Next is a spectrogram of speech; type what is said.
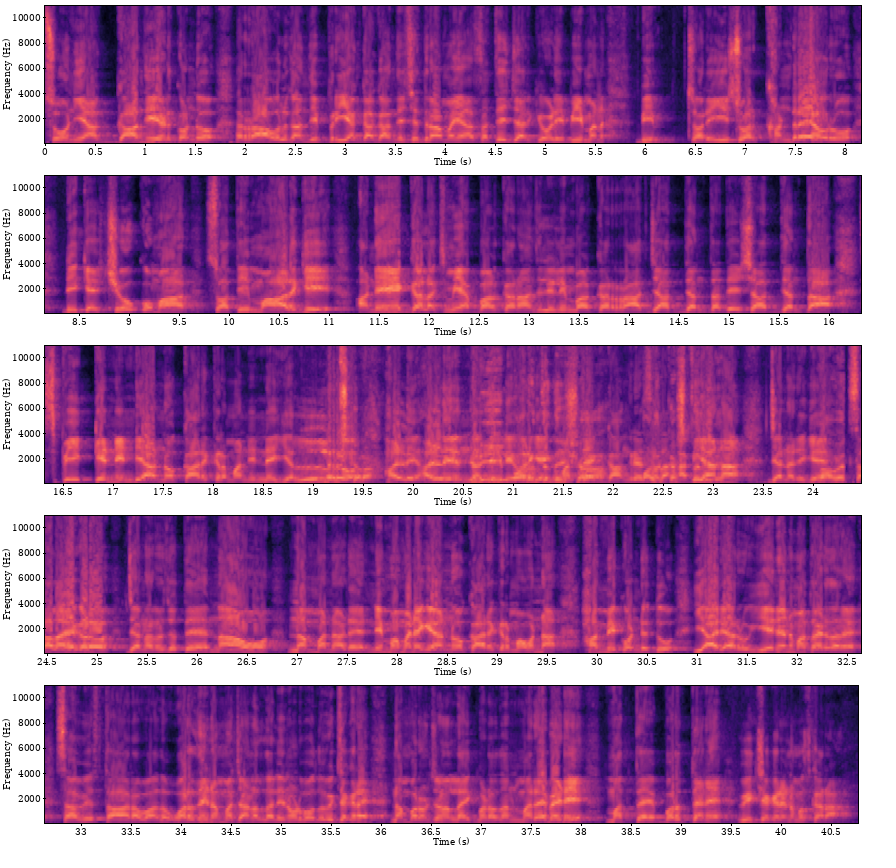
ಸೋನಿಯಾ ಗಾಂಧಿ ಹಿಡ್ಕೊಂಡು ರಾಹುಲ್ ಗಾಂಧಿ, ಪ್ರಿಯಾಂಕಾ ಗಾಂಧಿ, ಸಿದ್ದರಾಮಯ್ಯ, ಸತೀಶ್ ಜಾರಕಿಹೊಳಿ, ಭೀಮನ್, ಭೀಮ್ ಸಾರಿ ಈಶ್ವರ್ ಖಂಡ್ರೆ ಅವರು ಡಿ ಕೆ ಶಿವಕುಮಾರ್ ಸ್ವಾತಿ ಮಾಳ್ಗಿ ಅನೇಕ ಲಕ್ಷ್ಮೀ ಹೆಬ್ಬಾಳ್ಕರ್ ಅಂಜಲಿ ನಿಂಬಾಳ್ಕರ್ ರಾಜ್ಯಾದ್ಯಂತ ದೇಶಾದ್ಯಂತ ಸ್ಪೀಕ್ ಇನ್ ಇಂಡಿಯಾ ಅನ್ನೋ ಕಾರ್ಯಕ್ರಮ ನಿನ್ನೆ ಎಲ್ಲರೂ. ಹಳ್ಳಿ ಹಳ್ಳಿಯಿಂದ ಮತ್ತೆ ಕಾಂಗ್ರೆಸ್ ಅಭಿಯಾನ ಜನರಿಗೆ ಸಲಹೆಗಳು ಜನರ ಜೊತೆ ನಾವು ನಮ್ಮ ನಡೆ ನಿಮ್ಮ ಮನೆಗೆ ಅನ್ನೋ ಕಾರ್ಯಕ್ರಮವನ್ನ ಹಮ್ಮಿಕೊಂಡಿದ್ದು ಯಾರ್ಯಾರು ಏನೇನು ಮಾತಾಡಿದ್ದಾರೆ ಸವಿಸ್ತಾರವಾದ ವರದಿ ನಮ್ಮ ಚಾನಲ್ನಲ್ಲಿ ನೋಡ್ಬೋದು. ವೀಕ್ಷಕರೇ ನಂಬರ್ ಒನ್ ಚಾನಲ್ ಲೈಕ್ ಮಾಡೋದನ್ನು ಮರೆಯಬೇಡಿ ಮತ್ತೆ ಬರುತ್ತೇನೆ. ವೀಕ್ಷಕರೇ ನಮಸ್ಕಾರ.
